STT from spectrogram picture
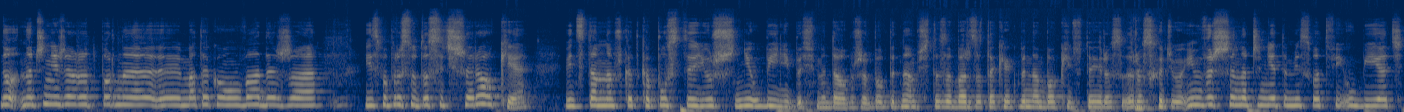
No, naczynie żaroodporne y, ma taką wadę, że jest po prostu dosyć szerokie. Więc tam na przykład kapusty już nie ubilibyśmy dobrze, bo by nam się to za bardzo tak jakby na boki tutaj roz, tak. rozchodziło. Im wyższe naczynie, tym jest łatwiej ubijać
